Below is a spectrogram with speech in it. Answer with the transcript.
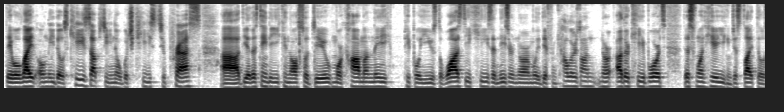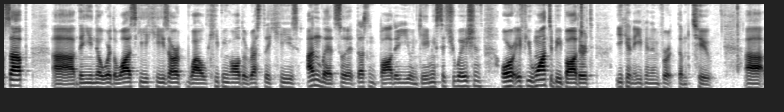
they will light only those keys up so you know which keys to press. Uh, the other thing that you can also do more commonly, people use the WASD keys and these are normally different colors on other keyboards. This one here, you can just light those up. Uh, then you know where the WASD keys are while keeping all the rest of the keys unlit so it doesn't bother you in gaming situations. Or if you want to be bothered, you can even invert them too. Uh,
